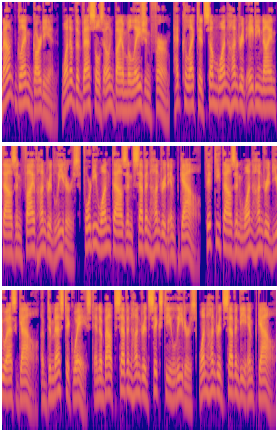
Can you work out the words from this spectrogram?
Mount Glen Guardian, one of the vessels owned by a Malaysian firm, had collected some 189,500 litres 41,700 imp gal, 50,100 US gal of domestic waste and about 760 litres 170 imp gal,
